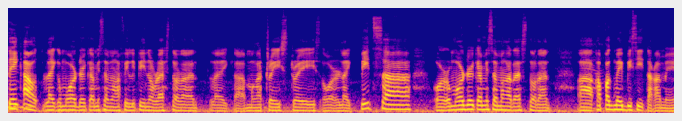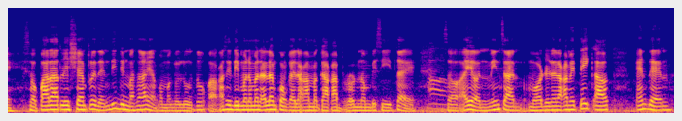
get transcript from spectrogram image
take out. Like, umorder kami sa mga Filipino restaurant. Like, uh, mga trays trays or like pizza. Or umorder kami sa mga restaurant uh, Yeah. kapag may bisita kami. So, para at least, syempre din, hindi din masayang kung magluluto ka. Kasi di mo naman alam kung kailan ka magkakaroon ng bisita eh. Oo. So, ayun, minsan, umorder na lang kami take out and then,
